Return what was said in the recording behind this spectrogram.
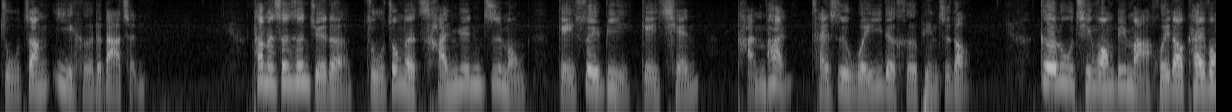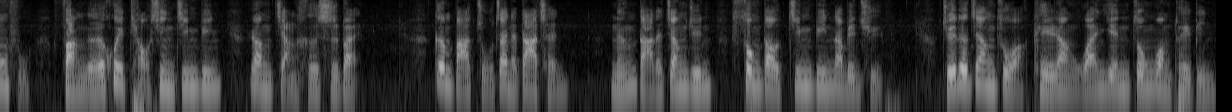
主张议和的大臣，他们深深觉得祖宗的残冤之盟，给岁币、给钱、谈判才是唯一的和平之道。各路秦王兵马回到开封府，反而会挑衅金兵，让讲和失败，更把主战的大臣、能打的将军送到金兵那边去，觉得这样做，可以让完颜宗望退兵，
